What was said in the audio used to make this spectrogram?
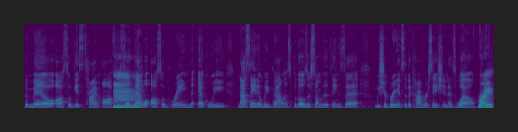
the male also gets time off? And so that will also bring the equity. Not saying it'll be balanced, but those are some of the things that we should bring into the conversation as well Right.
